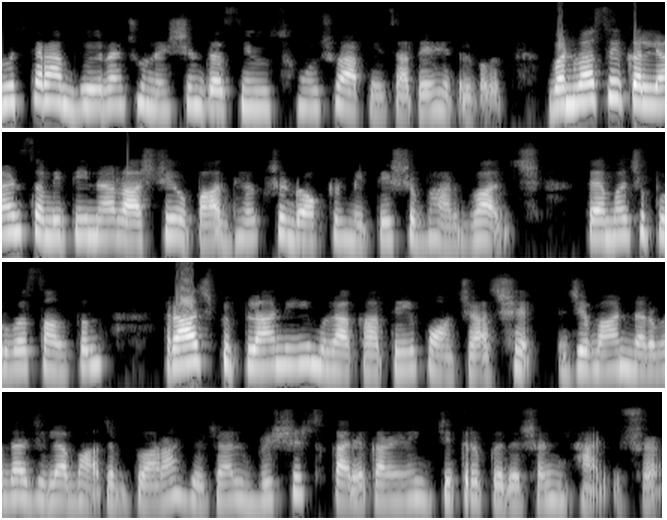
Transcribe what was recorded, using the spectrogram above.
નમસ્કાર, આપ જોઈ રહ્યા છો નેશન પ્લસ ન્યૂઝ. હું છું આપની સાથે હેતલ ભગત. વનવાસી કલ્યાણ સમિતિના રાષ્ટ્રીય ઉપાધ્યક્ષ ડોક્ટર નીતિશ ભારદ્વાજ તેમજ પૂર્વ સાંસદ રાજ પીપલાની મુલાકાતે પહોંચ્યા છે, જેમાં નર્મદા જિલ્લા ભાજપ દ્વારા યોજાયેલ વિશિષ્ટ કાર્યકારીણી ચિત્ર પ્રદર્શન નિહાળ્યું છે.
